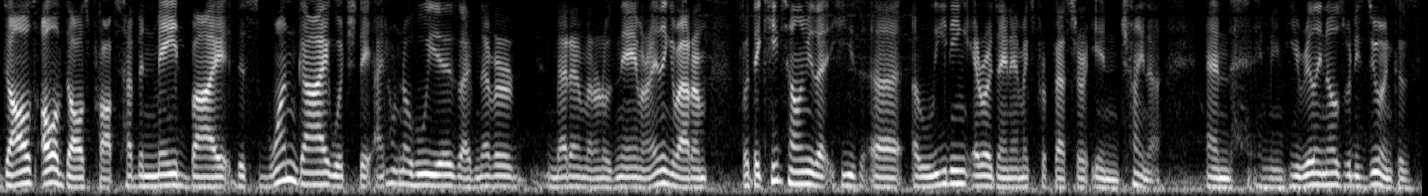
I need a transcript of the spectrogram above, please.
DAL's, all of DAL's props have been made by this one guy, which they, I don't know who he is. I've never met him. I don't know his name or anything about him, but they keep telling me that he's a, a leading aerodynamics professor in China. And I mean, he really knows what he's doing because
